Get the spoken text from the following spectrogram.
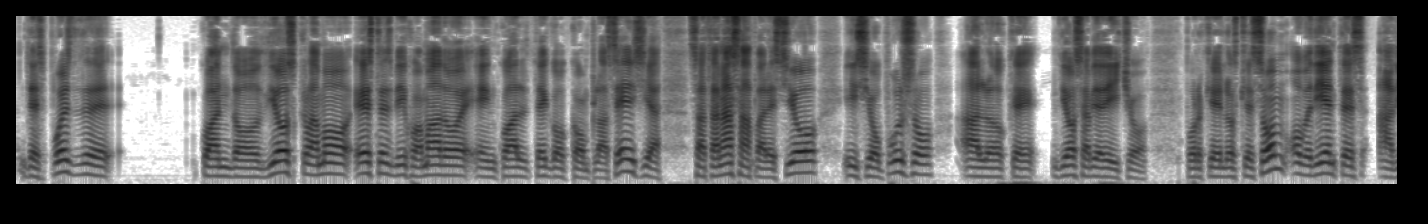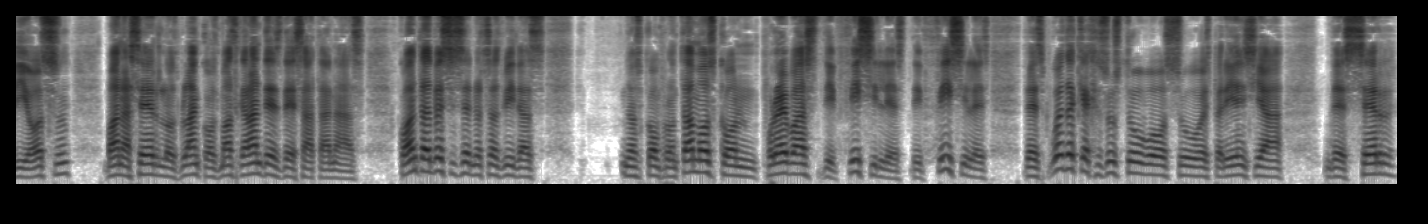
Después de cuando Dios clamó, Este es mi hijo amado en cual tengo complacencia, Satanás apareció y se opuso a lo que Dios había dicho porque los que son obedientes a Dios van a ser los blancos más grandes de Satanás. ¿Cuántas veces en nuestras vidas nos confrontamos con pruebas difíciles, difíciles, después de que Jesús tuvo su experiencia de ser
